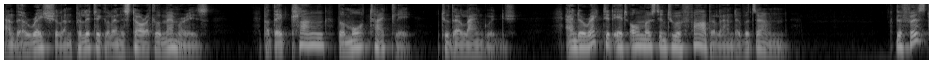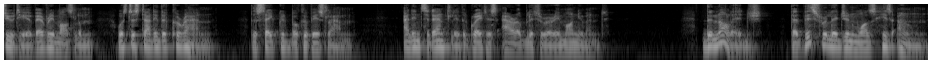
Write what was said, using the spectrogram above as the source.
and their racial and political and historical memories, but they clung the more tightly to their language and erected it almost into a fatherland of its own. The first duty of every Moslem was to study the Koran, the sacred book of Islam, and incidentally the greatest Arab literary monument. The knowledge that this religion was his own,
